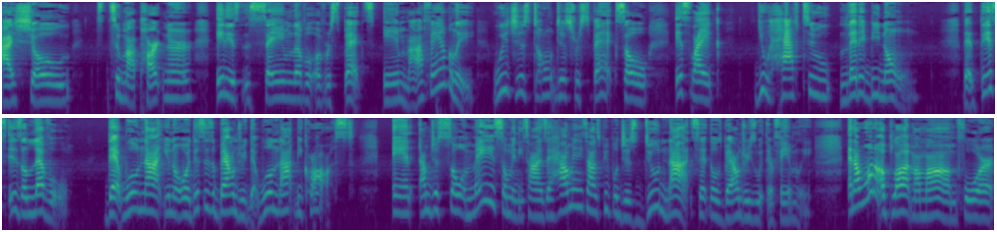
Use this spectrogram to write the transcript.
I show to my partner. It is the same level of respect in my family. We just don't disrespect. So it's like you have to let it be known that this is a level that will not, you know, or this is a boundary that will not be crossed. And I'm just so amazed so many times at how many times people just do not set those boundaries with their family. And I want to applaud my mom for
